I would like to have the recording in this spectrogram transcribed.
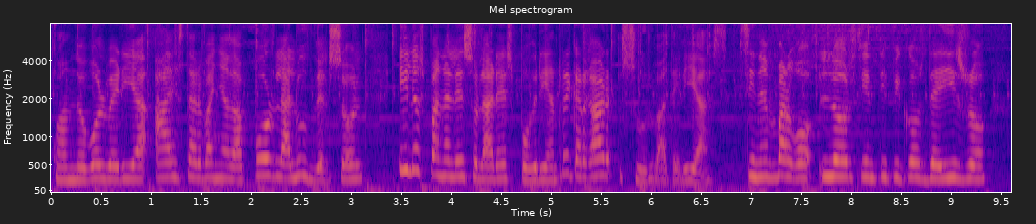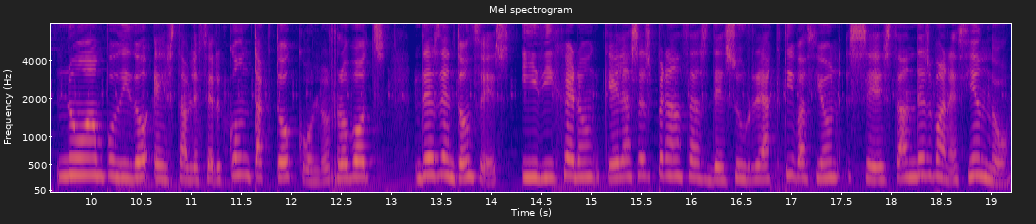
cuando volvería a estar bañada por la luz del sol y los paneles solares podrían recargar sus baterías. Sin embargo, los científicos de ISRO no han podido establecer contacto con los robots desde entonces y dijeron que las esperanzas de su reactivación se están desvaneciendo.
